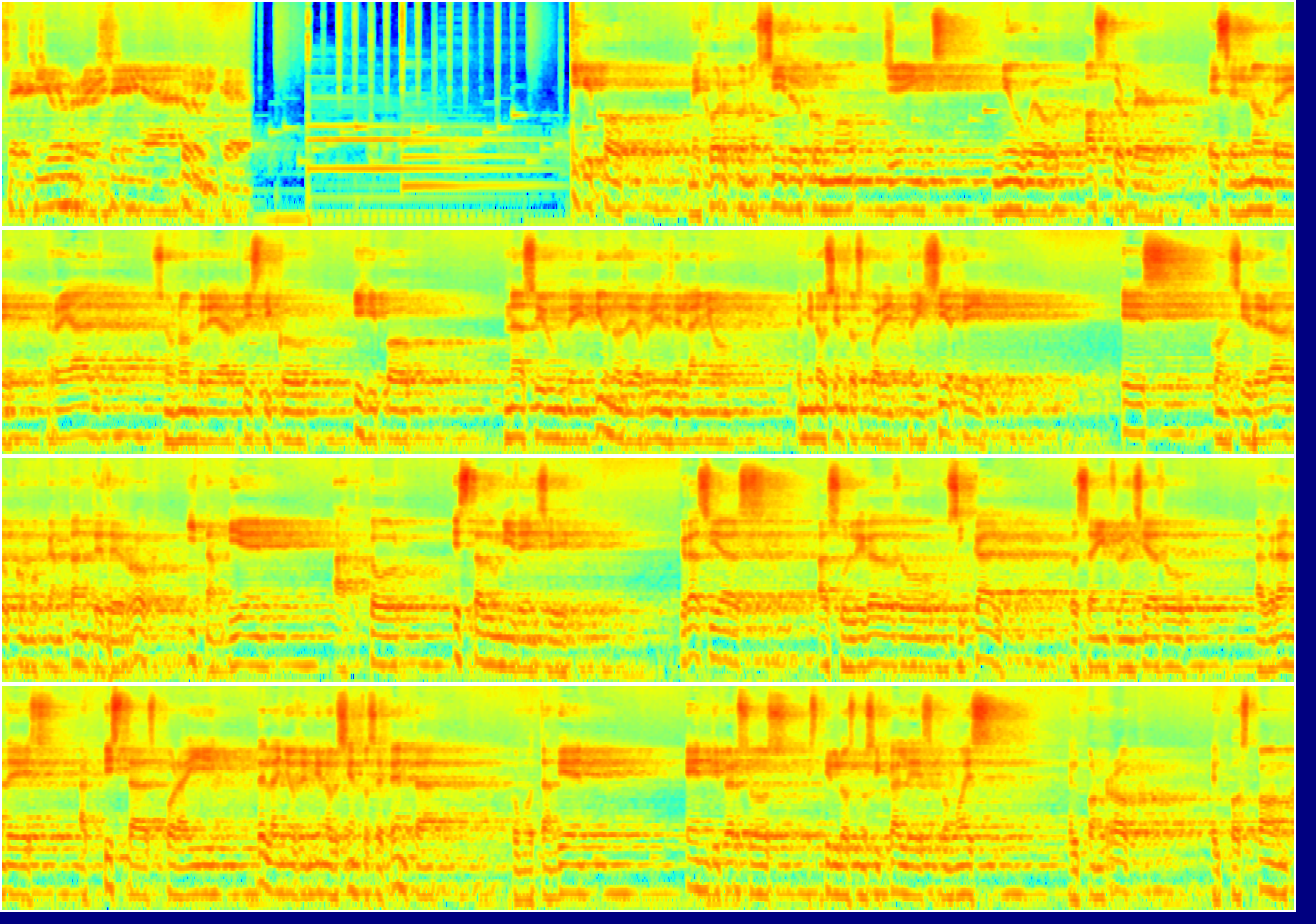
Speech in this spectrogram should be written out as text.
Sección reseña histórica. Iggy Pop, mejor conocido como James Newell Osterberg, es el nombre real, su nombre artístico Iggy Pop. Nació un 21 de abril del año de 1947. Es considerado como cantante de rock y también actor estadounidense. Gracias a su legado musical, pues ha influenciado a grandes artistas por ahí del año de 1970, como también en diversos estilos musicales como es el punk rock, el post-punk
